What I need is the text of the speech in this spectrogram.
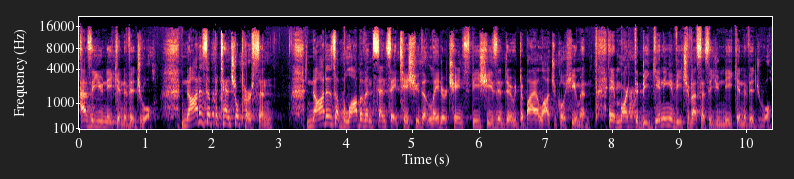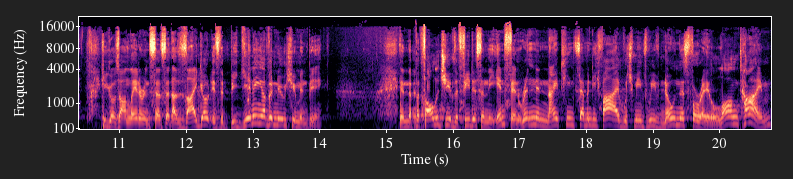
as a unique individual, not as a potential person, not as a blob of insensate tissue that later changed species into a biological human. It marked the beginning of each of us as a unique individual. He goes on later and says that a zygote is the beginning of a new human being. In The Pathology of the Fetus and the Infant, written in 1975, which means we've known this for a long time,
